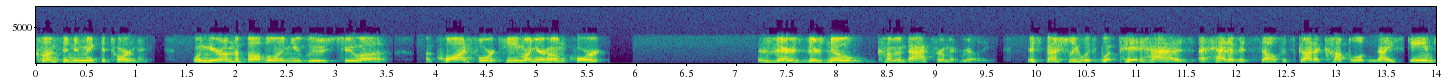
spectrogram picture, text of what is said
Clemson didn't make the tournament. When you're on the bubble and you lose to a, a quad four team on your home court, there's there's no coming back from it really. Especially with what Pitt has ahead of itself, it's got a couple of nice games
